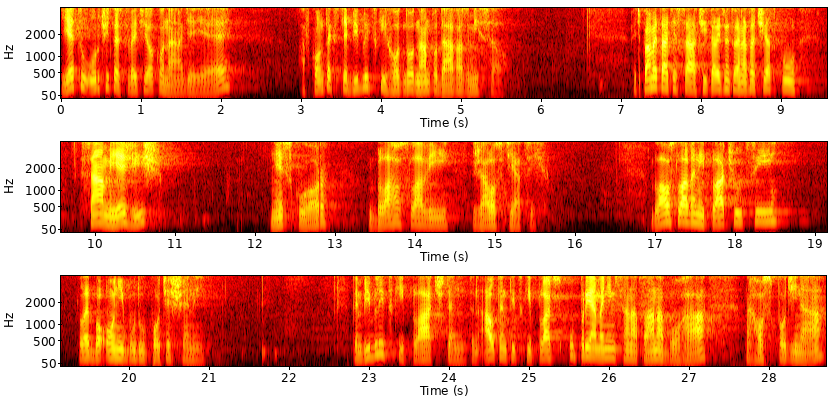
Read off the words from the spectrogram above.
Je tu určité svetielko nádeje a v kontexte biblických hodnot nám to dáva zmysel. Veď pamätáte sa, čítali sme to aj na začiatku, sám Ježiš neskôr blahoslaví žalostiacich. Blahoslavení plačúci, lebo oni budú potešení. Ten biblický plač, ten, ten autentický plač s upriamením sa na Pána Boha, na hospodina,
